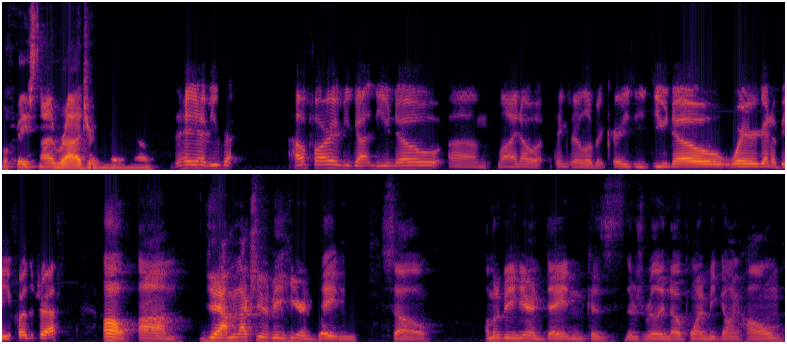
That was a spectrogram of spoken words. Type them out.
we'll FaceTime Roger and let him know. hey, have you got? How far have you gotten? Do you know? Um, well, I know things are a little bit crazy. Do you know where you're going to be for the draft? Oh, um, yeah, I'm actually gonna be here in Dayton. So I'm gonna be here in Dayton because there's really no point in me going home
